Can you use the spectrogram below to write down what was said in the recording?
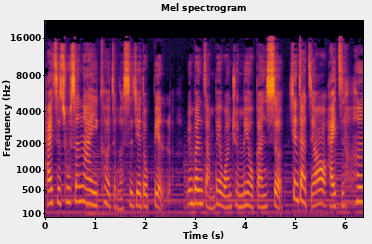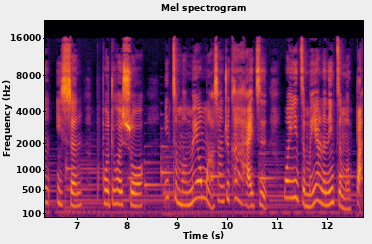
孩子出生那一刻，整个世界都变了。原本长辈完全没有干涉，现在只要孩子哼一声，婆婆就会说：“你怎么没有马上去看孩子？万一怎么样了，你怎么办？”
